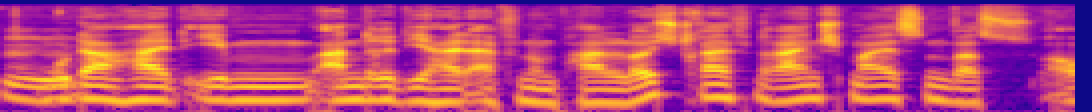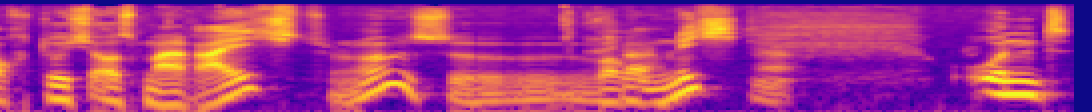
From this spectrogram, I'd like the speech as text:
Mhm. Oder halt eben andere, die halt einfach nur ein paar Leuchtstreifen reinschmeißen, was auch durchaus mal reicht. Ne? Ist, äh, warum Klar. nicht? Ja. Und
